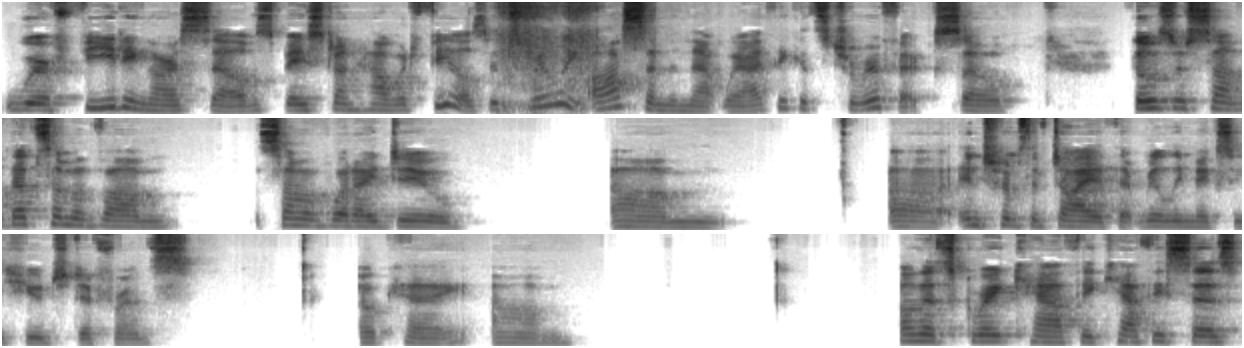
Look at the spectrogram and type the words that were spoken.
we're feeding ourselves based on how it feels. It's really awesome in that way. I think it's terrific. So those are some that's some of um some of what I do um uh in terms of diet that really makes a huge difference. Okay. Um Oh, that's great, Kathy. Kathy says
